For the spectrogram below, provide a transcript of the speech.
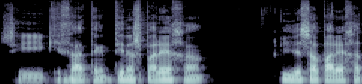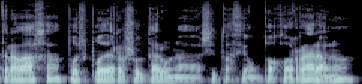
Si quizá tienes pareja y esa pareja trabaja, pues puede resultar una situación un poco rara, ¿no?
